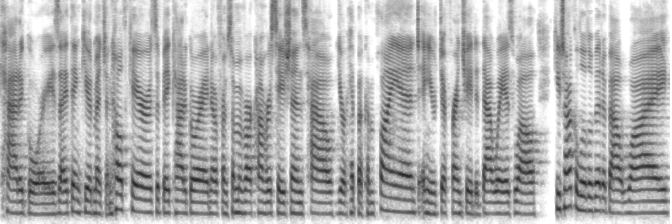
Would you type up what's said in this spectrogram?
categories. I think you had mentioned healthcare is a big category. I know from some of our conversations how you're HIPAA compliant and you're differentiated that way as well. Can you talk a little bit about why,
